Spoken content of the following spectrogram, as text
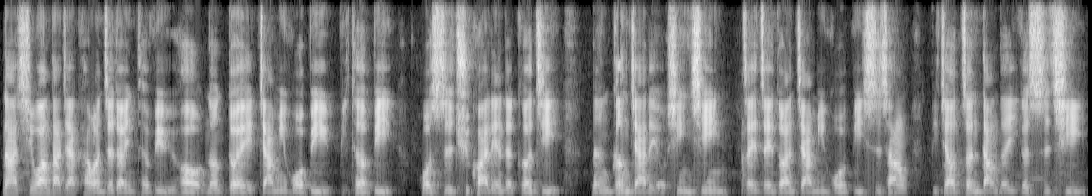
那希望大家看完这段 interview 以后，能对加密货币、比特币或是区块链的科技。能更加的有信心，在这段加密货币市场比较震荡的一个时期，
